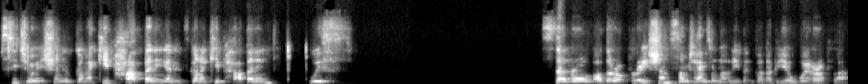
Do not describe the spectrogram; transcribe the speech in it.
situation is gonna keep happening and it's gonna keep happening with several other operations. Sometimes we're not even gonna be aware of that.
